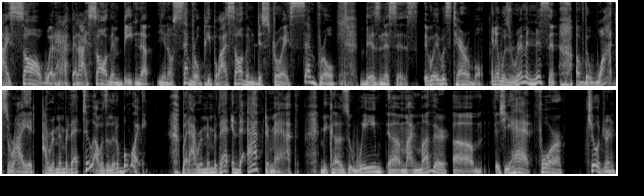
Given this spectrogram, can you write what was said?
I saw what happened. I saw them beating up, you know, several people. I saw them destroy several businesses. It, it, was terrible. And it was reminiscent of the Watts riot. I remember that too. I was a little boy. But I remember that in the aftermath because we, uh, my mother, um, she had four children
